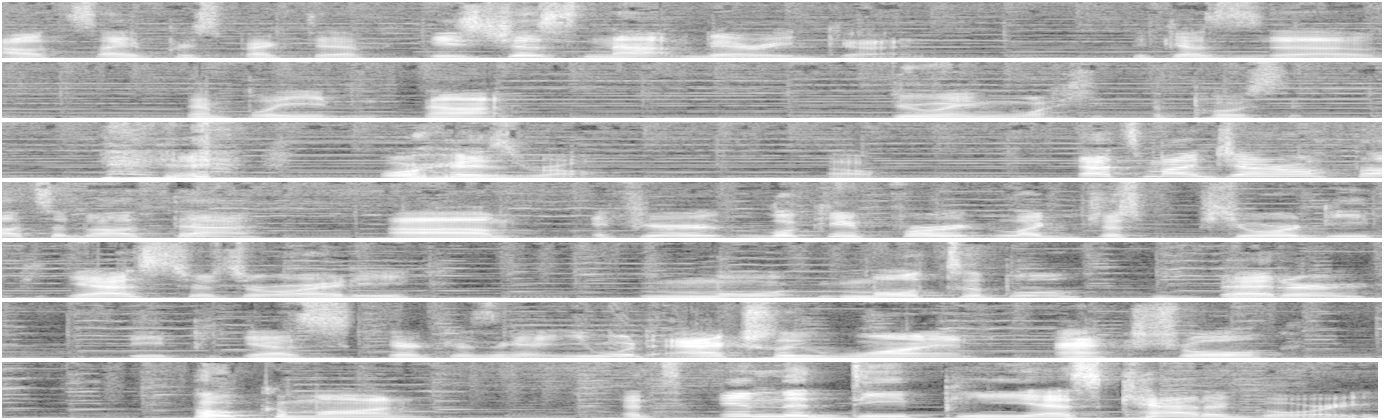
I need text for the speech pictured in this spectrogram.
outside perspective, he's just not very good because of simply not doing what he's supposed to for his role. So that's my general thoughts about that. Um, if you're looking for like just pure DPS, there's already more multiple better DPS characters again. You would actually want an actual Pokemon that's in the DPS category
